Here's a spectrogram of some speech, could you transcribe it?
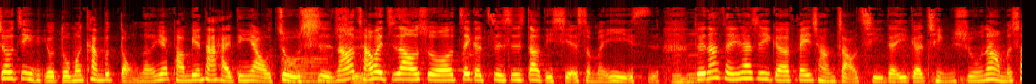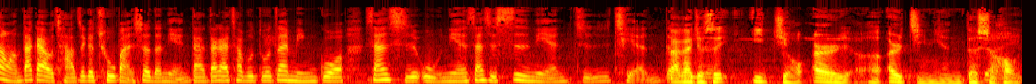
究竟有多么看不懂呢？因为旁边他还一定要有注释，哦然后才会知道说这个字是到底写什么意思。嗯对，那等于它是一个非常早期的一个情书。那我们上网大概有查这个出版社的年代，大概差不多在民国三十五年、三十四年之前的，大概就是一九二呃二几年的时候的，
